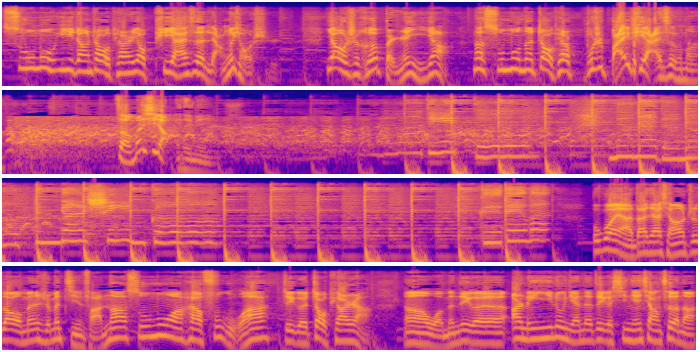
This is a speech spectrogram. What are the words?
苏木一张照片要 P S 两个小时，要是和本人一样，那苏木那照片不是白 P S 了吗？怎么想的呢？不过呀，大家想要知道我们什么锦凡呐、苏木啊，还有复古啊，这个照片啊。啊、我们这个二零一六年的这个新年相册呢，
